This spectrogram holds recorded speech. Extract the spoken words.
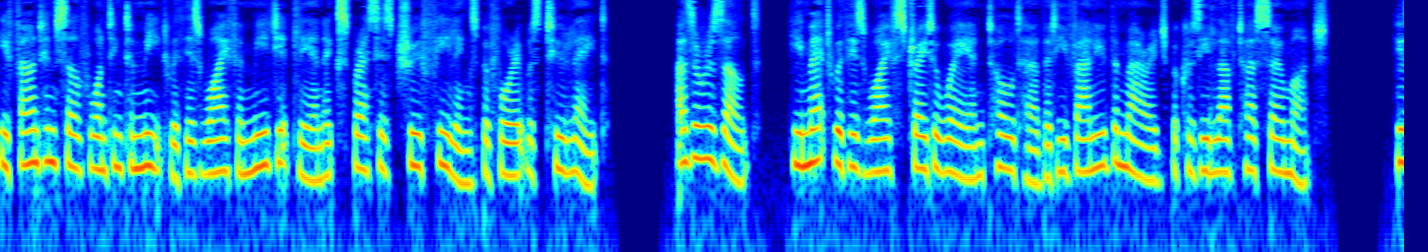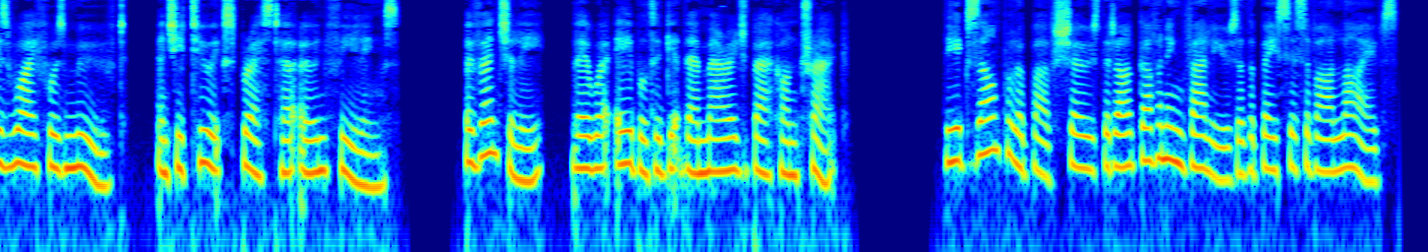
he found himself wanting to meet with his wife immediately and express his true feelings before it was too late. As a result, he met with his wife straight away and told her that he valued the marriage because he loved her so much. His wife was moved, and she too expressed her own feelings. Eventually, they were able to get their marriage back on track. The example above shows that our governing values are the basis of our lives.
